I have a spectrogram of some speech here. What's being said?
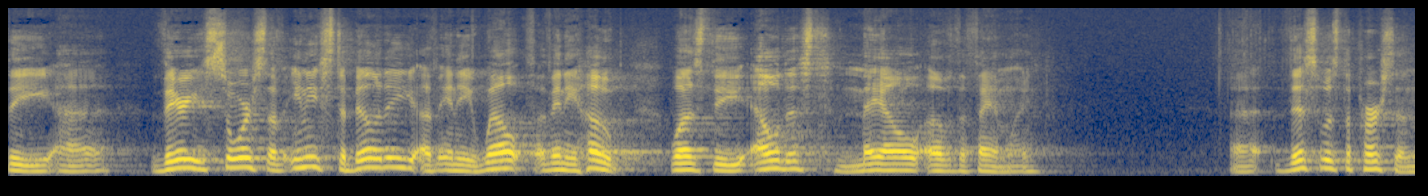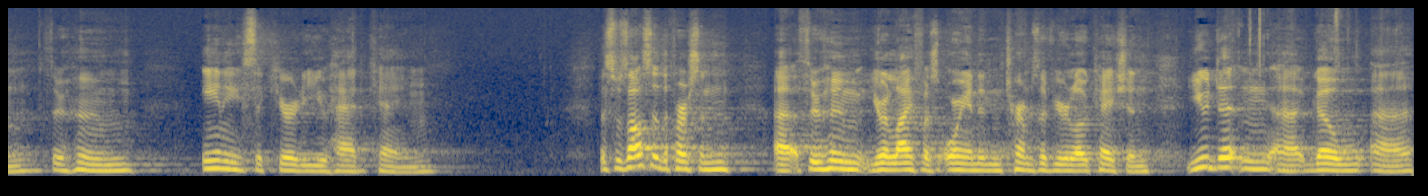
the uh, very source of any stability, of any wealth, of any hope was the eldest male of the family. Uh, this was the person through whom any security you had came. This was also the person uh, through whom your life was oriented in terms of your location. You didn't uh, go uh,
